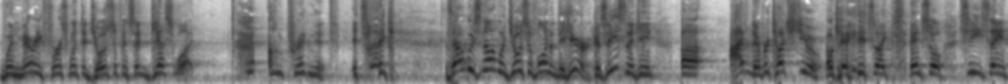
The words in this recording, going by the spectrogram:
when Mary first went to Joseph and said, Guess what? I'm pregnant. It's like, that was not what Joseph wanted to hear because he's thinking, uh, I've never touched you. Okay. It's like, and so she's saying,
